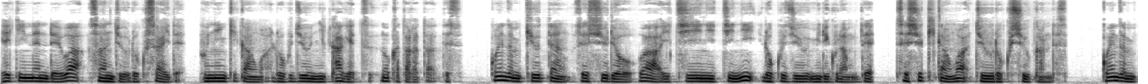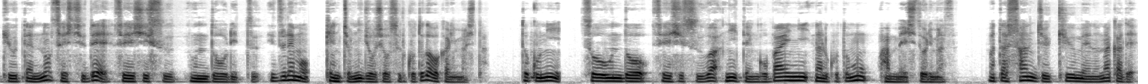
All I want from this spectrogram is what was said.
平均年齢は36歳で、不妊期間は62ヶ月の方々です。コエンザミ9点摂取量は1日に 60mg で、摂取期間は16週間です。コエンザミ9点の摂取で静止数、運動率、いずれも顕著に上昇することが分かりました。特に総運動静止数は2.5倍になることも判明しております。また39名の中で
